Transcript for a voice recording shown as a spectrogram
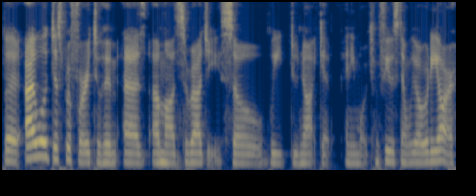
But I will just refer to him as Ahmad Suradji so we do not get any more confused than we already are.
